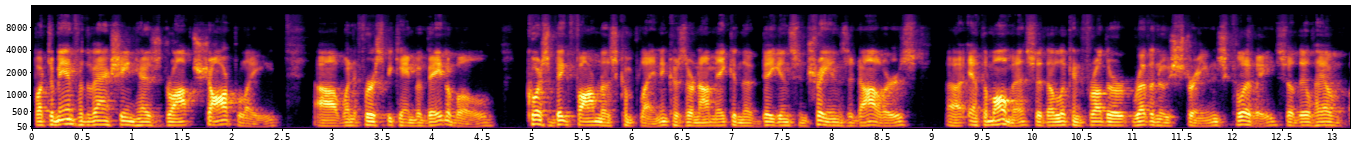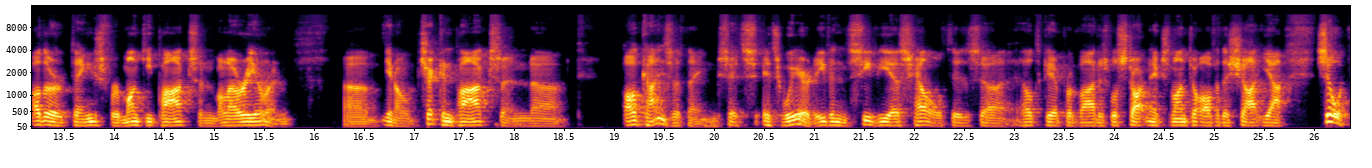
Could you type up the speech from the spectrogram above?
But demand for the vaccine has dropped sharply uh, when it first became available. Of course, big pharma is complaining because they're not making the billions and trillions of dollars uh, at the moment. So they're looking for other revenue streams, clearly. So they'll have other things for monkeypox and malaria and, uh, you know, chicken pox and uh, all kinds of things. It's it's weird. Even CVS Health is uh, healthcare providers will start next month to offer the shot. Yeah. So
